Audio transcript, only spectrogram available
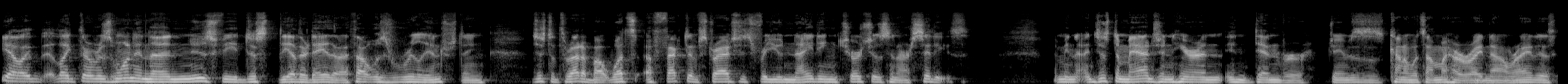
Yeah, like, like there was one in the news feed just the other day that I thought was really interesting. Just a thread about what's effective strategies for uniting churches in our cities. I mean, just imagine here in, in Denver, James, this is kind of what's on my heart right now, right? Is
